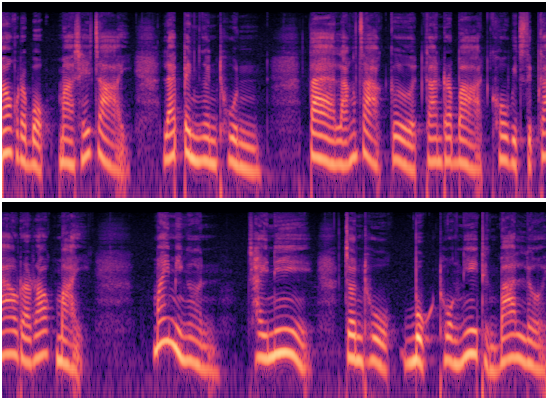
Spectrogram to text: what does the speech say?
นอกระบบมาใช้จ่าย และเป็นเงินทุน แต่หลังจากเกิดการระบาดโควิด -19 ระลอกใหม่ ไม่มีเงิน ใช้หนี้จนถูกบุกทวงหนี้ถึงบ้านเลย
